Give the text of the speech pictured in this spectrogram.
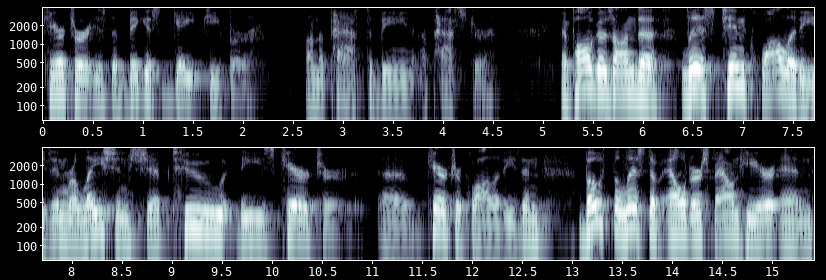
Character is the biggest gatekeeper on the path to being a pastor. And Paul goes on to list 10 qualities in relationship to these character, uh, character qualities. And both the list of elders found here and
